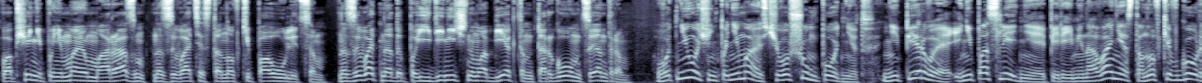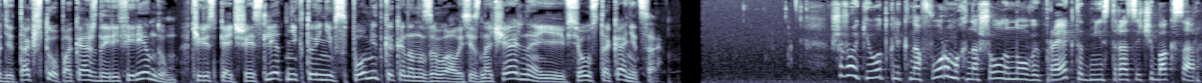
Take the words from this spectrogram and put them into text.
Вообще не понимаю маразм называть остановки по улицам. Называть надо по единичным объектам, торговым центрам. Вот не очень понимаю, с чего шум поднят. Не первое и не последнее переименование остановки в городе. Так что, по каждый референдум, через 5-6 лет никто и не вспомнит, как она называлась изначально, и все устаканится. Широкий отклик на форумах нашел и новый проект администрации Чебоксар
